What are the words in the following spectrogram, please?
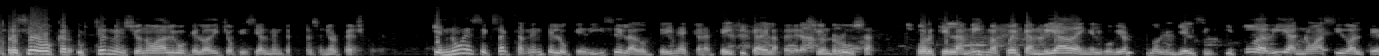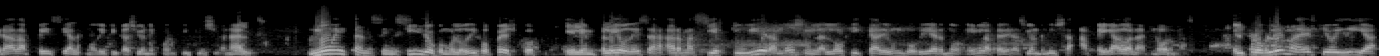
Apreciado Oscar, usted mencionó algo que lo ha dicho oficialmente el señor Peshkov, que no es exactamente lo que dice la doctrina estratégica de la Federación Rusa, porque la misma fue cambiada en el gobierno de Yeltsin y todavía no ha sido alterada pese a las modificaciones constitucionales. No es tan sencillo como lo dijo Peshkov el empleo de esas armas si estuviéramos en la lógica de un gobierno en la Federación Rusa apegado a las normas. El problema es que hoy día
